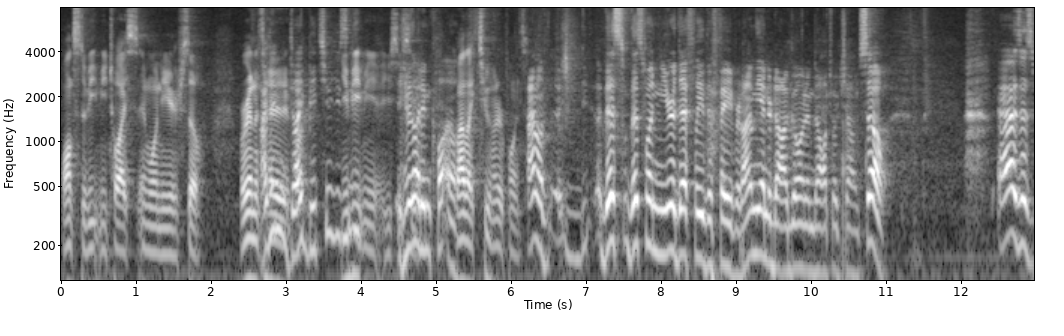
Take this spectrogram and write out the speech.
wants to beat me twice in one year. So we're going to I didn't. it Did I beat you? You, You beat me at UCC Even though I didn't by like 200 points. I don't. This this one you're definitely the favorite. I'm the underdog going into All Truck Challenge. So, as is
